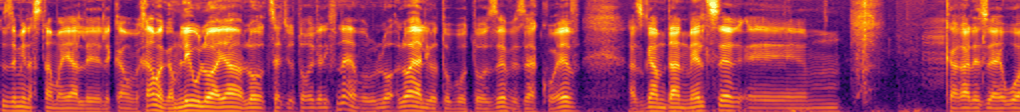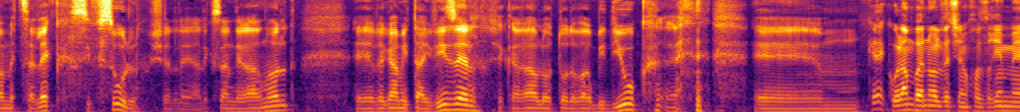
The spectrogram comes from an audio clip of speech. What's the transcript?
זה מן הסתם היה ל- לכמה וכמה, גם לי הוא לא היה, לא הוצאתי אותו רגע לפני, אבל הוא לא, לא היה לי אותו באותו זה, וזה היה כואב. אז גם דן מלצר אה, קרא לזה האירוע מצלק, ספסול של אה, אלכסנדר ארנולד. אה, וגם איתי ויזל, שקרא לו אותו דבר בדיוק. אה, כן, כולם בנו על זה שהם חוזרים אה,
